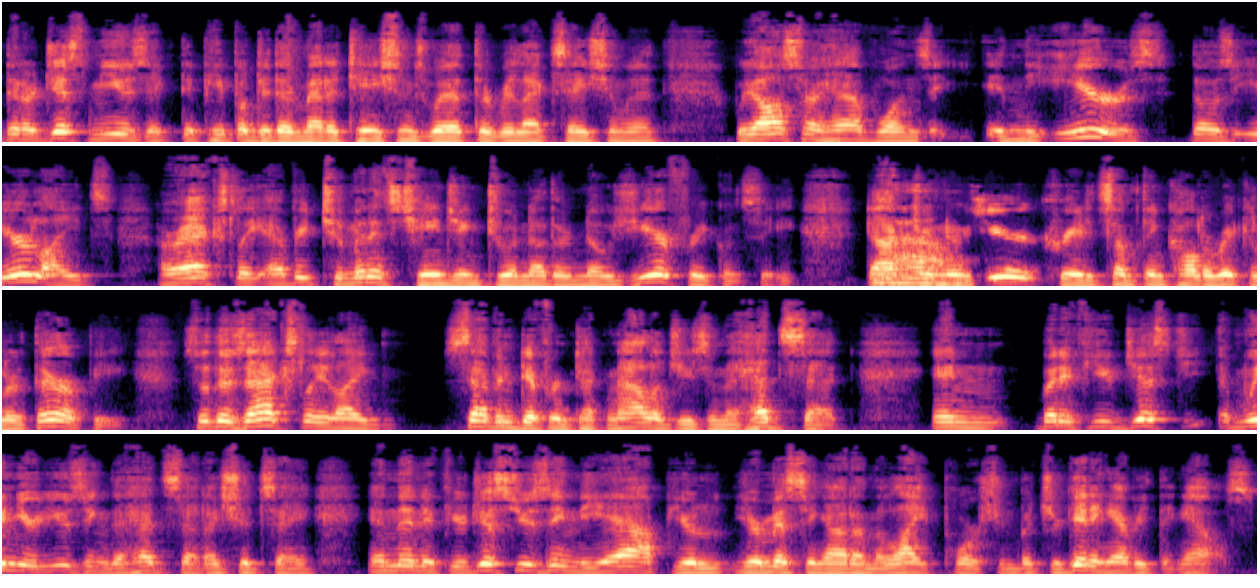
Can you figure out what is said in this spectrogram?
that are just music that people do their meditations with, their relaxation with. We also have ones in the ears. Those ear lights are actually every two minutes changing to another Nogier frequency. Dr. Wow. Nogier created something called auricular therapy. So there's actually like seven different technologies in the headset and but if you just when you're using the headset i should say and then if you're just using the app you're you're missing out on the light portion but you're getting everything else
